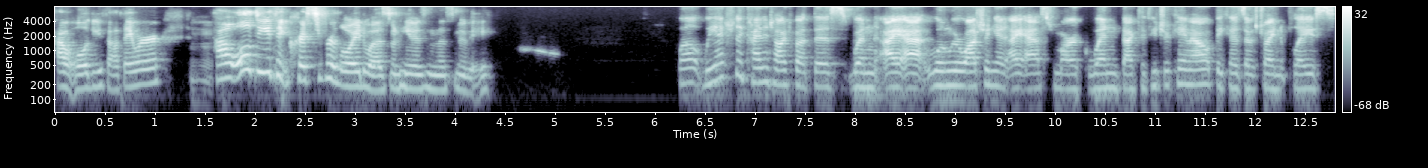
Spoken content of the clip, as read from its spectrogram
how old you thought they were. Mhm. How old do you think Christopher Lloyd was when he was in this movie? Well, we actually kind of talked about this when I uh, when we were watching it. I asked Mark when Back to the Future came out because I was trying to place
